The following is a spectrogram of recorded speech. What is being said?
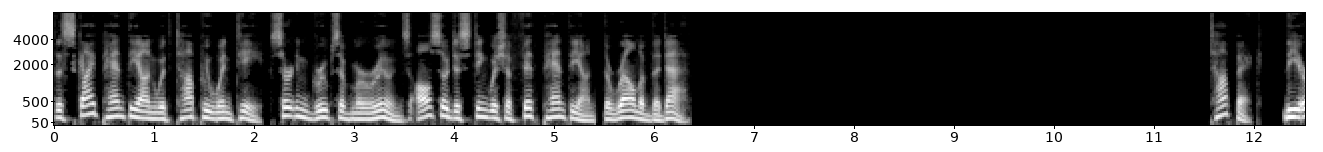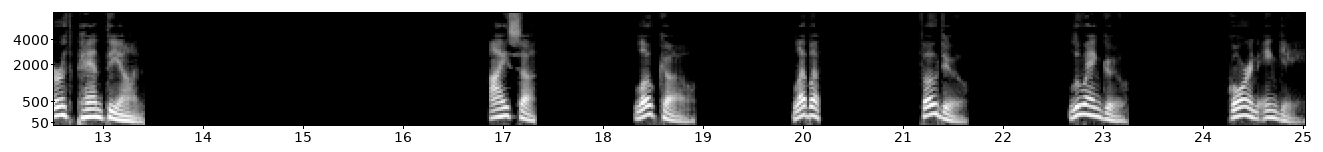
The Sky Pantheon with Tapu Winti. Certain groups of Maroons also distinguish a fifth pantheon, the realm of the death. The Earth Pantheon Isa. Loko Leba. Fodu Luangu Goran Ingi.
